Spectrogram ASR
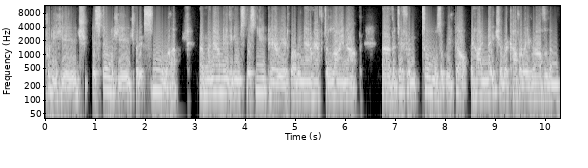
pretty huge. It's still huge, but it's smaller. And we're now moving into this new period where we now have to line up uh, the different tools that we've got behind nature recovery rather than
